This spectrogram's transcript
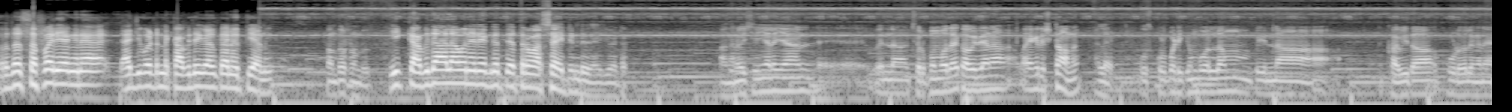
ബ്രദർ സഫാരി അങ്ങനെ രാജുവേട്ടന്റെ കവിത കേൾക്കാൻ എത്തിയാണ്. സന്തോഷമുണ്ട്. ഈ കവിതാലാപന രംഗത്ത് എത്ര വർഷമായിട്ടുണ്ട് രാജുവേട്ടൻ? അങ്ങനെ വെച്ച് കഴിഞ്ഞാൽ ഞാൻ പിന്നെ ചെറുപ്പം മുതലേ കവിത ഭയങ്കര ഇഷ്ടമാണ് അല്ലേ? സ്കൂൾ പഠിക്കുമ്പോൾ എല്ലാം പിന്നെ കവിത കൂടുതൽ ഇങ്ങനെ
